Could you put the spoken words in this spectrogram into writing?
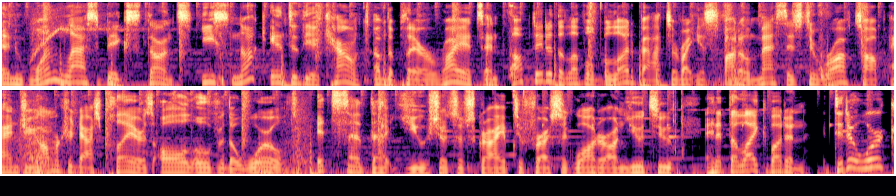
in one last big stunt, he snuck into the account of the player Riot and updated the level Bloodbath to write his final message to RobTop and Geometry Dash players all over the world. It said that you should subscribe to FreshLakeWater on YouTube and hit the like button. Did it work?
